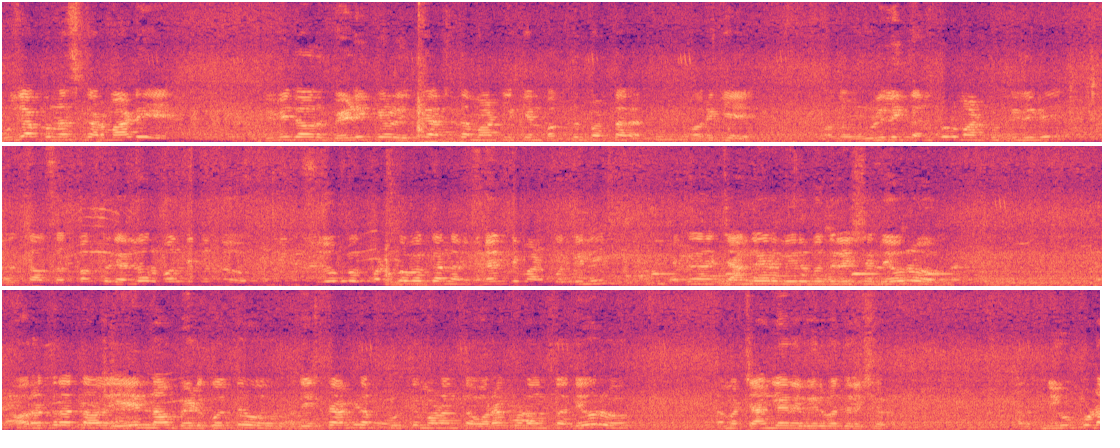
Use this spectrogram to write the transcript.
ಪೂಜಾ ಪುನಸ್ಕಾರ ಮಾಡಿ ವಿವಿಧ ಅವ್ರ ಬೇಡಿಕೆಗಳು ಇತ್ಯರ್ಥ ಮಾಡ್ಲಿಕ್ಕೆ ಏನು ಭಕ್ತರು ಬರ್ತಾರೆ. ಅವರಿಗೆ ಒಂದು ಉಳಿಲಿಕ್ಕೆ ಅನುಕೂಲ ಮಾಡಿಕೊಟ್ಟಿದ್ದೀವಿ. ಅದಕ್ಕೆ ನಾವು ಸದ್ಭಕ್ತರು ಎಲ್ಲರೂ ಬಂದು ಇದನ್ನು ಸುಲಭ ಪಡ್ಕೋಬೇಕಂತ ನಾನು ವಿನಂತಿ ಮಾಡ್ಕೊತೀನಿ. ಯಾಕಂದರೆ ಚಾಂಗ್ಲೇರ ವೀರಭದ್ರೇಶ್ವರ ದೇವರು ಅವ್ರ ಹತ್ರ ತಾವು ಏನು ನಾವು ಬೇಡ್ಕೋತೇವೆ ಅದು ಇಷ್ಟಾರ್ಥ ಪೂರ್ತಿ ಮಾಡೋಂಥ ಹೊರ ಕೊಡೋಂಥ ದೇವರು ನಮ್ಮ ಚಾಂಗ್ಲೇರ ವೀರಭದ್ರೇಶ್ವರ. ಅದಕ್ಕೆ ನೀವು ಕೂಡ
